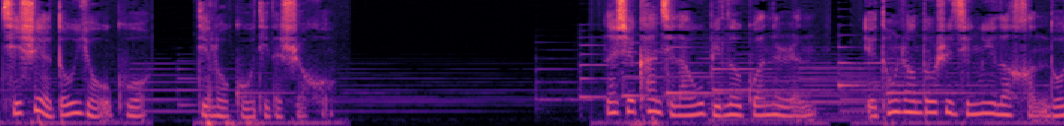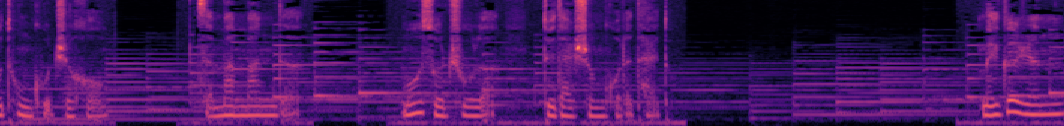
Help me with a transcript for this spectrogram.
其实也都有过跌落谷底的时候。那些看起来无比乐观的人，也通常都是经历了很多痛苦之后。才慢慢的摸索出了对待生活的态度。每个人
